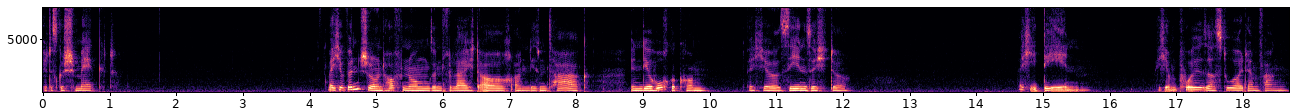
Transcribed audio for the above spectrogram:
Hat es geschmeckt? Welche Wünsche und Hoffnungen sind vielleicht auch an diesem Tag in dir hochgekommen? Welche Sehnsüchte? Welche Ideen? Welche Impulse hast du heute empfangen?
